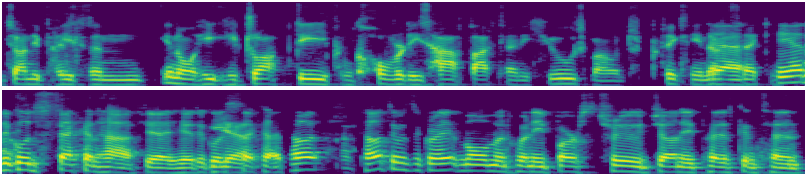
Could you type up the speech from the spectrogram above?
Johnny Pilkington, you know, he, he dropped deep and covered his half back line a huge amount, particularly in that yeah, second. He had a good second half. Yeah, he had a good Yeah. second. I thought, thought there was a great moment when he burst through Johnny Pilkington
